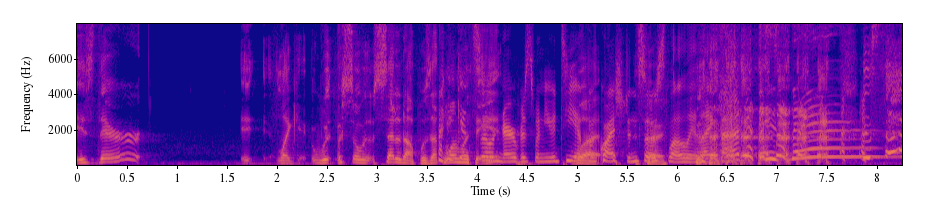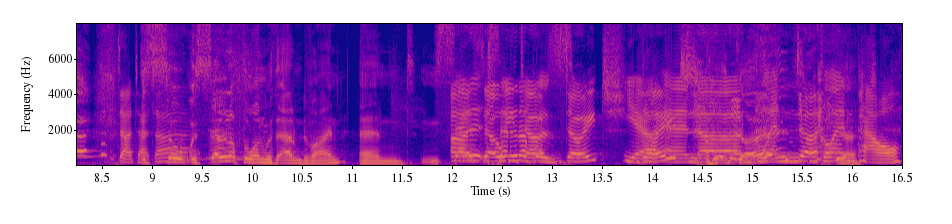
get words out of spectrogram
Is there, i- like, w- so set it up? Was that the I one get with so the. nervous when you tee up a question so Sorry. slowly like that. Is there? Is that? Da, da, da. So was set it up the one with Adam Devine and Set uh, it- Zoey set it up Do- was- Deutch. Yeah, Deutch? and uh, Glenn, Glenn Yeah. Powell.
